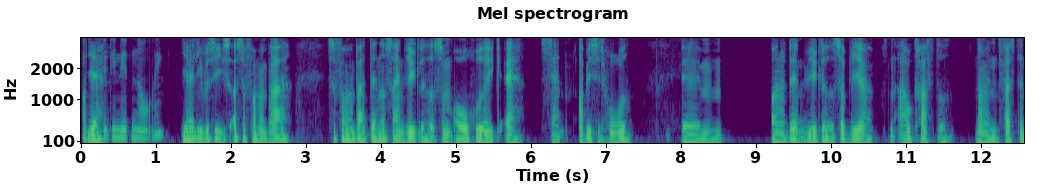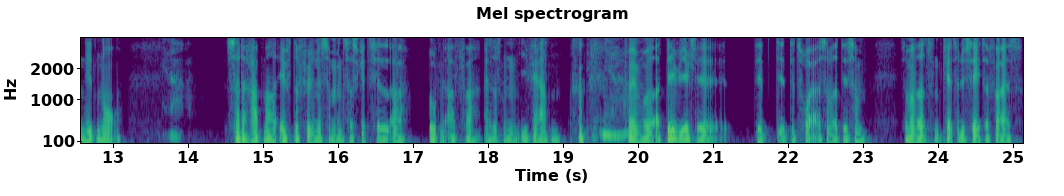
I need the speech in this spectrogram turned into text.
op Ja. til de 19 år, ikke? Ja, lige præcis. Og så får man bare, så får man bare dannet sig en virkelighed, som overhovedet ikke er sand op i sit hoved. Øhm, og når den virkelighed så bliver sådan afkræftet, når man først er 19 år, Ja. så er der ret meget efterfølgende, som man så skal til at åbne op for, altså sådan i verden Ja. på en måde. Og det er virkelig, det, det, det tror jeg også har været det, som, som har været sådan en katalysator for, at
